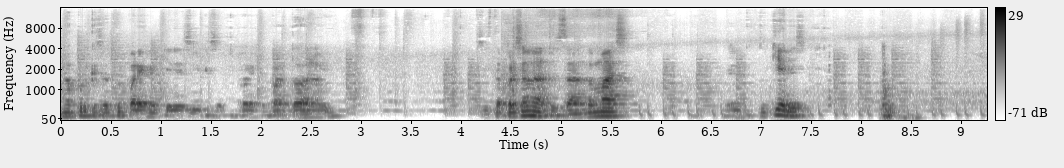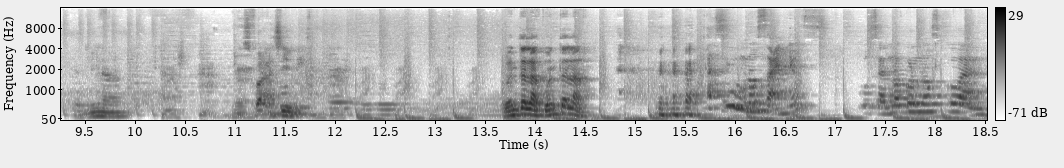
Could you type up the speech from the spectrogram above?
No porque sea tu pareja quiere decir que sea tu pareja para toda la vida. Si esta persona te está dando más de lo que tú quieres, termina. No es fácil. Cuéntala, cuéntala. Hace unos años, o sea, no conozco al-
